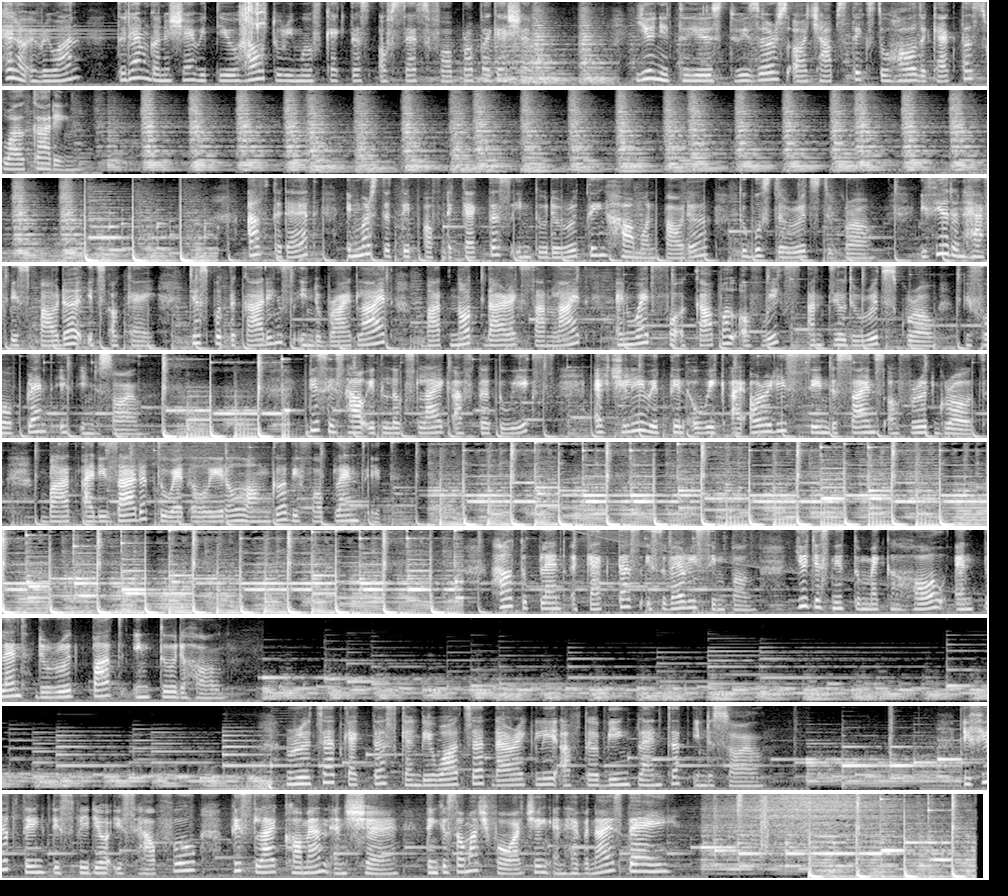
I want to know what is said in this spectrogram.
Hello everyone, today I'm gonna share with you how to remove cactus offsets for propagation. You need to use tweezers or chopsticks to hold the cactus while cutting. After that, immerse the tip of the cactus into the rooting hormone powder to boost the roots to grow. If you don't have this powder, it's okay. Just put the cuttings in the bright light but not direct sunlight and wait for a couple of weeks until the roots grow before plant it in the soil. This is how it looks like after 2 weeks. Actually, within a week, I already seen the signs of root growth, but I decided to wait a little longer before plant it. To plant a cactus is very simple. You just need to make a hole and plant the root part into the hole. Rooted cactus can be watered directly after being planted in the soil. If you think this video is helpful, please like, comment, and share. Thank you so much for watching and have a nice day!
